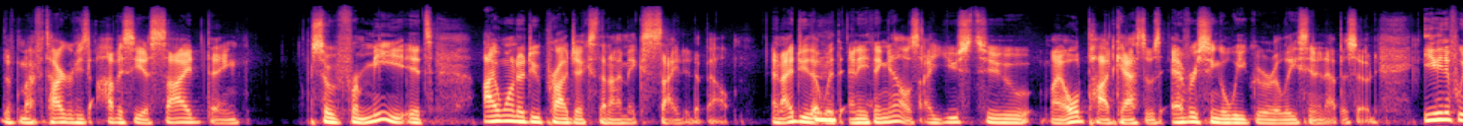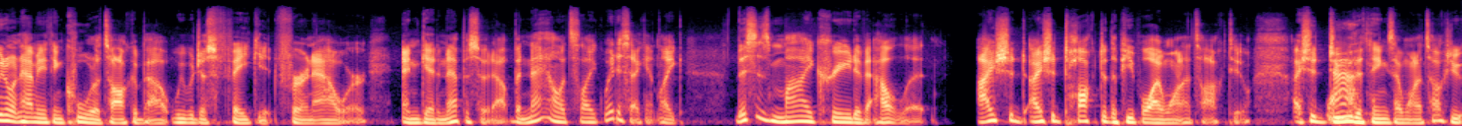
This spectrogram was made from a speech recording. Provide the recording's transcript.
the, my photography is obviously a side thing. So for me, it's I want to do projects that I'm excited about. And I do that mm-hmm. with anything else. I used to, my old podcast, it was every single week we were releasing an episode. Even if we don't have anything cool to talk about, we would just fake it for an hour and get an episode out. But now it's like, wait a second, like this is my creative outlet. I should I should talk to the people I want to talk to. I should do Yeah. the things I want to talk to.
